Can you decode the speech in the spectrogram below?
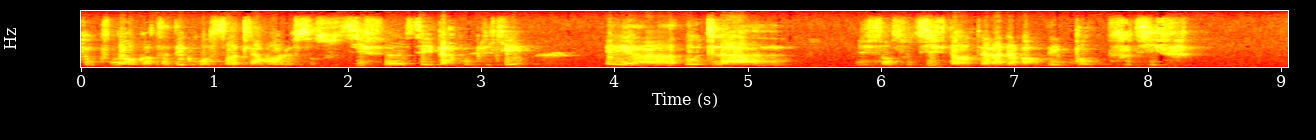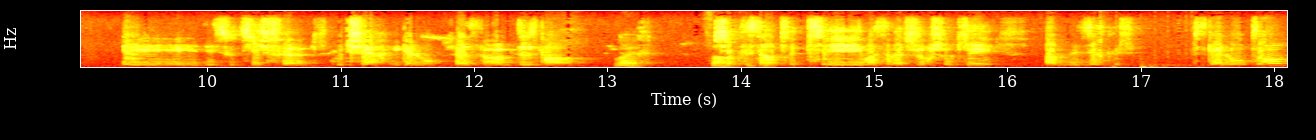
donc non, quand t'as des gros seins, clairement le sang soutif c'est hyper compliqué. Et au-delà du sang soutif, t'as intérêt d'avoir des bons soutifs. Et des soutifs euh, qui coûtent cher également. Tu vois, c'est un, Ouais. C'est un sais que truc. c'est un truc qui est, moi ça m'a toujours choqué, enfin, de me dire que je- jusqu'à longtemps,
